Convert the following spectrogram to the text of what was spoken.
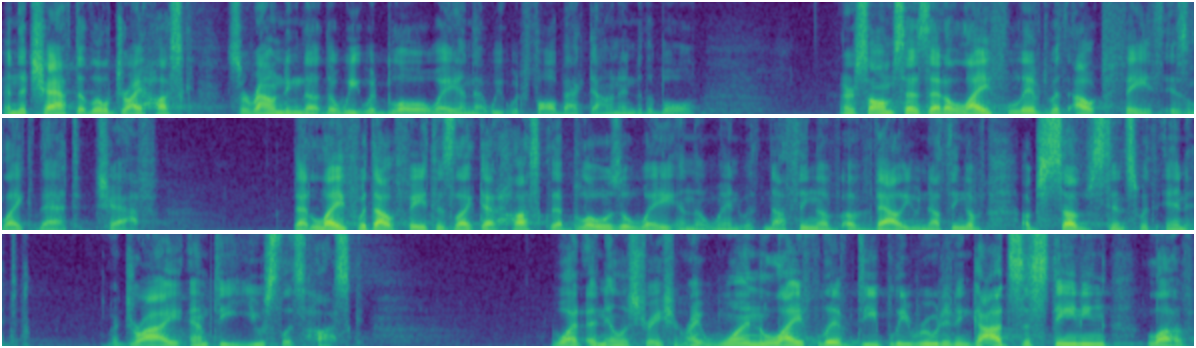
and the chaff, that little dry husk surrounding the, the wheat, would blow away, and that wheat would fall back down into the bowl. And our psalm says that a life lived without faith is like that chaff. That life without faith is like that husk that blows away in the wind with nothing of, of value, nothing of, of substance within it. A dry, empty, useless husk. What an illustration, right? One life lived deeply rooted in God's sustaining love,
